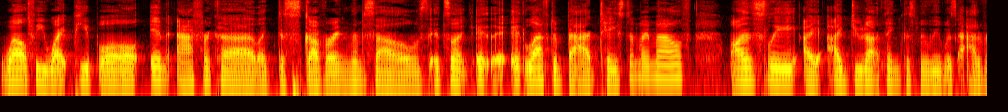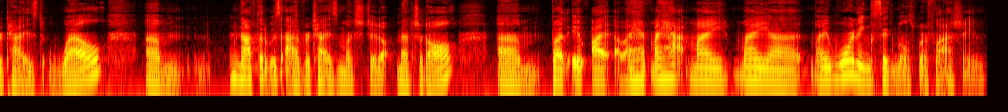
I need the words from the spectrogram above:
wealthy white people in Africa like discovering themselves. It's like it, it left a bad taste in my mouth. Honestly, I, I do not think this movie was advertised well. Um, not that it was advertised much to, much at all. Um, but it, I I had my hat my my uh my warning signals were flashing,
